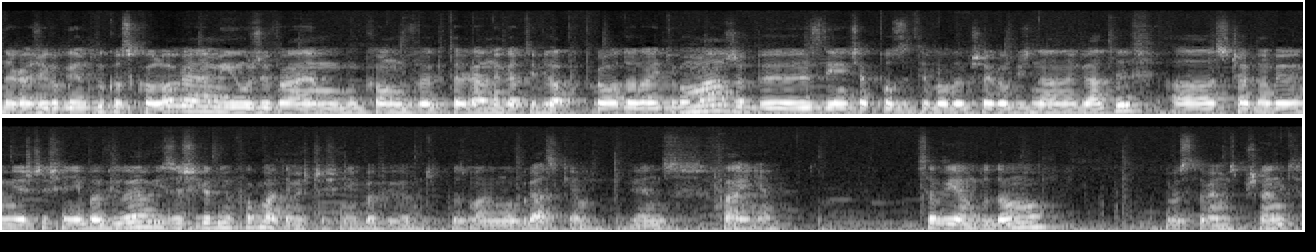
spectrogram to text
na razie robiłem tylko z kolorem i używałem konwertera Negative Lab Pro do Lightrooma, żeby zdjęcia pozytywowe przerobić na negatyw, a z czarno-białymi jeszcze się nie bawiłem i ze średnim formatem jeszcze się nie bawiłem, tylko z małym obrazkiem, więc fajnie. Zawijam do domu, rozstawiam sprzęt,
